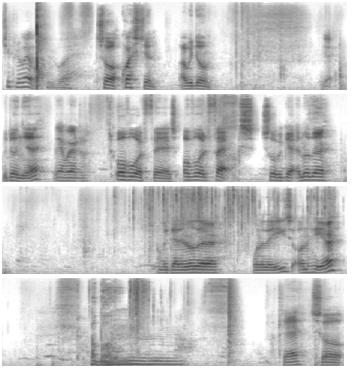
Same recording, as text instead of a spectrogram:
Chip it away, chip it away. So question: Are we done? Yeah. We're done, yeah. Yeah, we're did Overlord phase, Overlord effects. So we get another. We get another one of these on here. Boom. Okay, so.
